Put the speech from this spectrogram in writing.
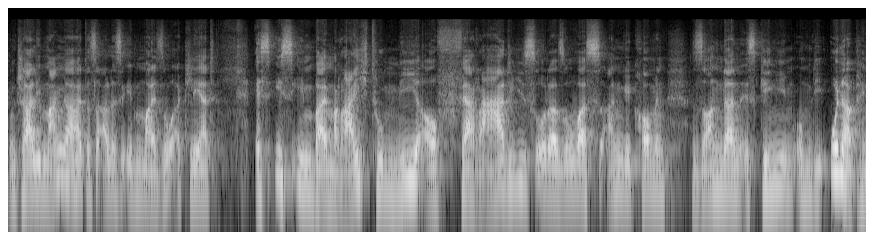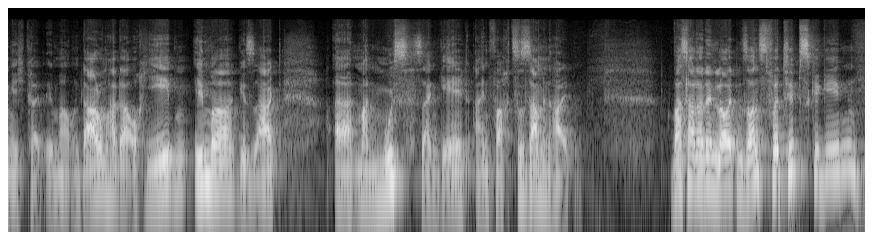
Und Charlie Manga hat das alles eben mal so erklärt, es ist ihm beim Reichtum nie auf Ferraris oder sowas angekommen, sondern es ging ihm um die Unabhängigkeit immer. Und darum hat er auch jedem immer gesagt, äh, man muss sein Geld einfach zusammenhalten. Was hat er den Leuten sonst für Tipps gegeben?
